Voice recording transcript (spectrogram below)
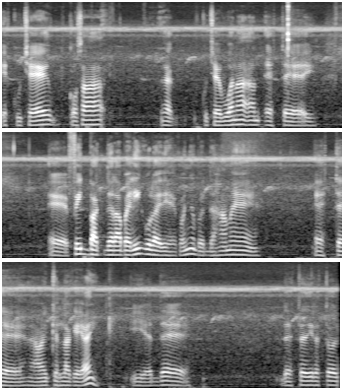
escuché cosas. o sea, escuché buenas este, eh, feedback de la película y dije, coño, pues déjame. Este. A ver qué es la que hay. Y es de. De este director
